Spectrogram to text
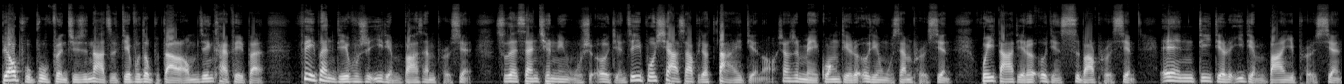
标普部分其实纳指跌幅都不大了。我们今天看费半，费半跌幅是一点八三 percent，收在三千零五十二点。这一波下杀比较大一点哦，像是美光跌了二点五三 percent，辉达跌了二点四八 percent，AMD 跌了一点八一 percent，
